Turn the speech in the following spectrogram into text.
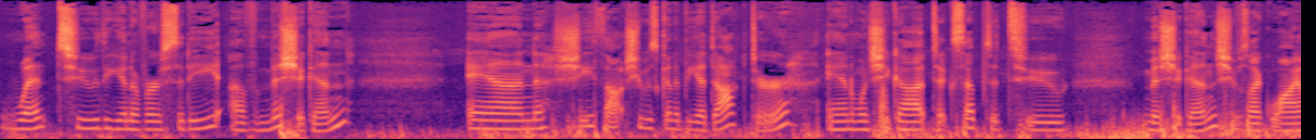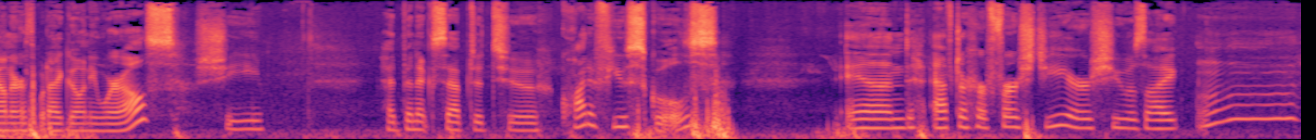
went to the University of Michigan and she thought she was going to be a doctor. And when she got accepted to Michigan, she was like, Why on earth would I go anywhere else? She had been accepted to quite a few schools. And after her first year, she was like, mm,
